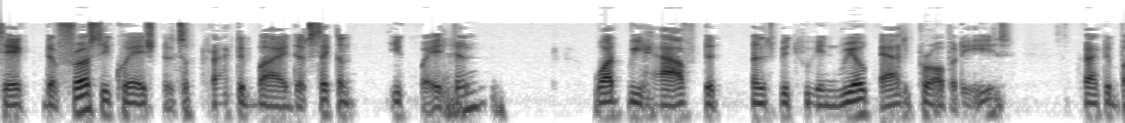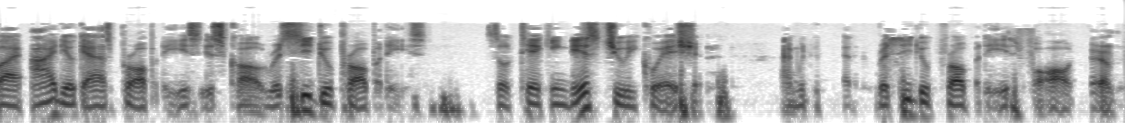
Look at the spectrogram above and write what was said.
Take the first equation subtracted by the second equation, what we have the difference between real gas properties subtracted by ideal gas properties is called residual properties. So taking these two equations, I'm going to get residual properties for all terms.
